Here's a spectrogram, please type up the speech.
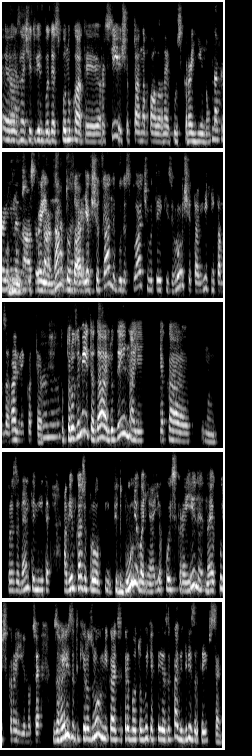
е, значить він буде спонукати Росію, щоб та напала на якусь країну. на країни одну НАТО. з країн так, НАТО, да, взагалі. якщо та не буде сплачувати якісь гроші, там їхній там загальний котел. Мгм. Тобто розумієте, да, людина, яка ну, президент іміти, а він каже про підбурювання якоїсь країни на якусь країну. Це взагалі за такі розмови, мені кажеться, треба то витягти язика, відрізати і все.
